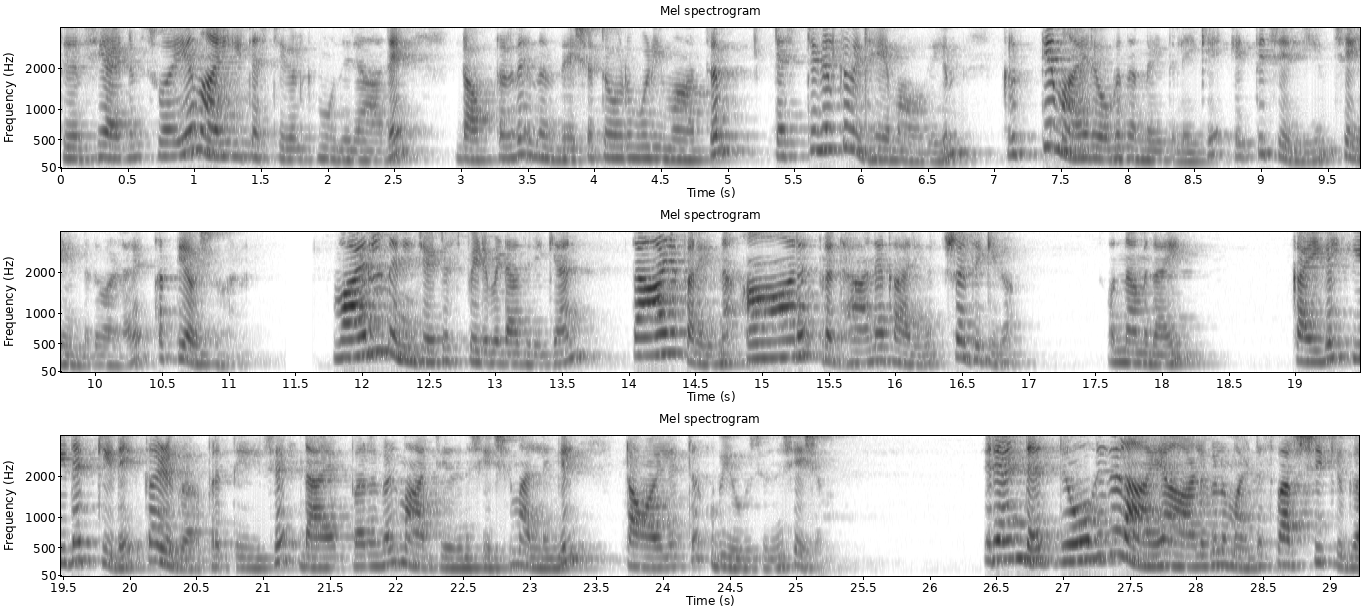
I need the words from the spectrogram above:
തീർച്ചയായിട്ടും സ്വയമായി ഈ ടെസ്റ്റുകൾക്ക് മുതിരാതെ ഡോക്ടറുടെ നിർദ്ദേശത്തോടു കൂടി മാത്രം ടെസ്റ്റുകൾക്ക് വിധേയമാവുകയും കൃത്യമായ രോഗനിർണയത്തിലേക്ക് എത്തിച്ചേരുകയും ചെയ്യേണ്ടത് വളരെ അത്യാവശ്യമാണ്. വൈറൽ മെനിഞ്ചൈറ്റിസ് പിടിപെടാതിരിക്കാൻ താഴെ പറയുന്ന ആറ് പ്രധാന കാര്യങ്ങൾ ശ്രദ്ധിക്കുക. ഒന്നാമതായി കൈകൾ ഇടയ്ക്കിടെ കഴുകുക പ്രത്യേകിച്ച് ഡയപ്പറുകൾ മാറ്റിയതിനു ശേഷം അല്ലെങ്കിൽ ടോയ്ലറ്റ് ഉപയോഗിച്ചതിനു ശേഷം. രണ്ട് രോഗികളായ ആളുകളുമായിട്ട് സ്പർശിക്കുക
